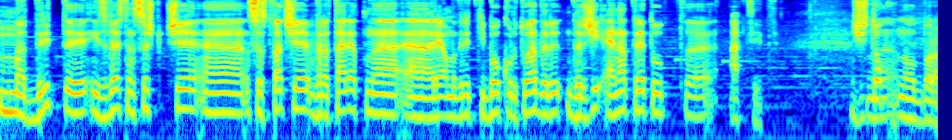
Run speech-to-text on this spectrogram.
Мадрид е известен също, че а, с това, че вратарят на а, Реал Мадрид Тибо Куртуа държи една трета от а, акциите. Жестоко. На, на отбора.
